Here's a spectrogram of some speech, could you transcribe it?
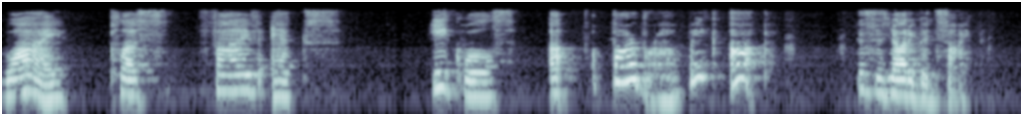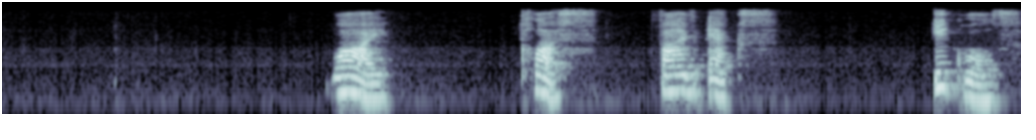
y plus 5x equals, uh, Barbara, wake up. This is not a good sign. y plus 5x equals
